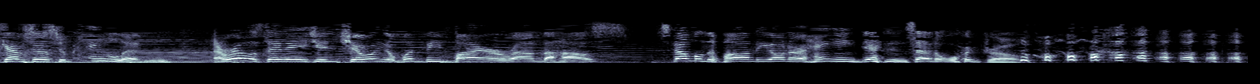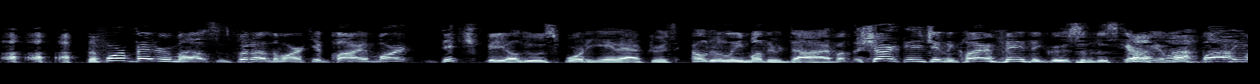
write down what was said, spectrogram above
This comes to us from England. A real estate agent showing a would-be buyer around the house stumbled upon the owner hanging dead inside a wardrobe. the four-bedroom house was put on the market by Mark Ditchfield, who was 48 after his elderly mother died. But the shocked agent and client made the gruesome discovery of a body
